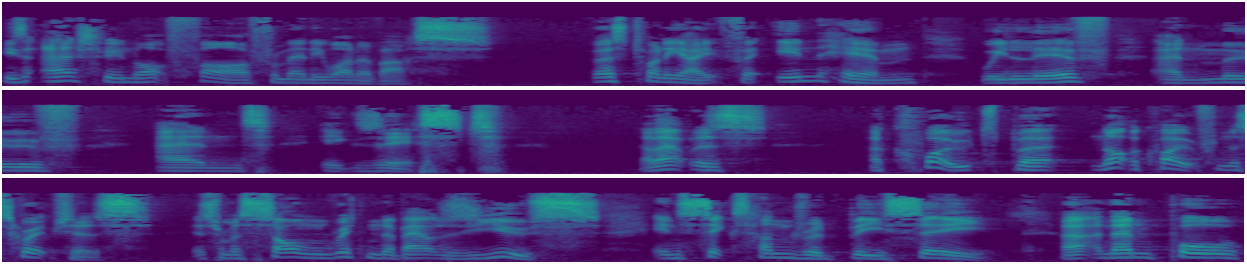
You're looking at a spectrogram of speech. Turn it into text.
he's actually not far from any one of us. Verse 28, for in him we live and move and exist. Now that was a quote, but not a quote from the scriptures. It's from a song written about Zeus in 600 BC. Uh, and then Paul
